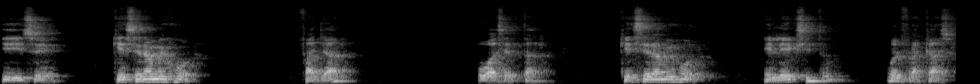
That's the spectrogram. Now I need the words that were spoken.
y dice, ¿qué será mejor? ¿Fallar o acertar? ¿Qué será mejor? ¿El éxito o el fracaso?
